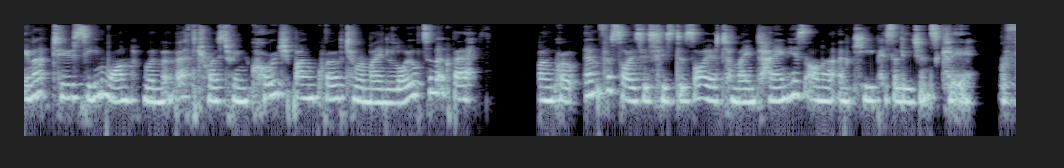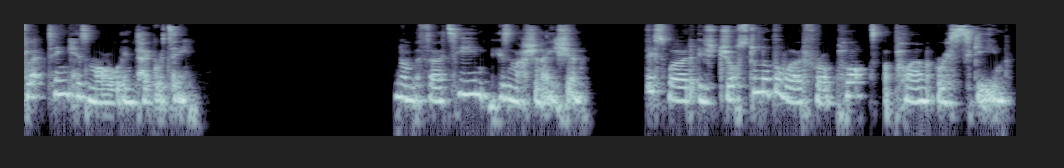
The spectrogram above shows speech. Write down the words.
in Act 2, Scene 1, when Macbeth tries to encourage Banquo to remain loyal to Macbeth, Banquo emphasises his desire to maintain his honour and keep his allegiance clear, reflecting his moral integrity. Number 13 is machination. This word is just another word for a plot, a plan, or a scheme.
